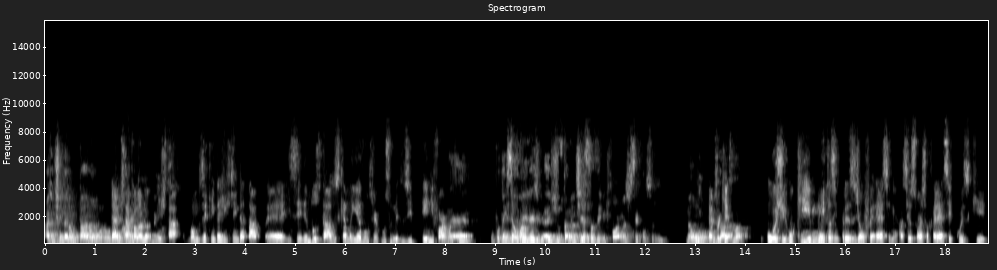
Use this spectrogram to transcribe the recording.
a gente ainda não está no, no, é, a gente está falando, né? a gente tá, vamos dizer que ainda, a gente ainda está é, inserindo os dados que amanhã vão ser consumidos de N formas. É, né? O potencial dele é, é justamente essas N formas de ser consumido, não é, os dados lá. Hoje, o que muitas empresas já oferecem, né? A Salesforce oferece coisas que,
